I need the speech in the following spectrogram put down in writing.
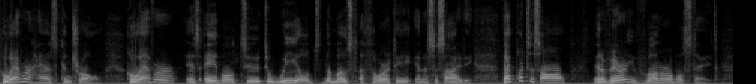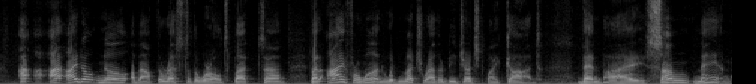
whoever has control, whoever is able to, to wield the most authority in a society. That puts us all in a very vulnerable state. I, I, I don't know about the rest of the world, but, uh, but I, for one, would much rather be judged by God than by some man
